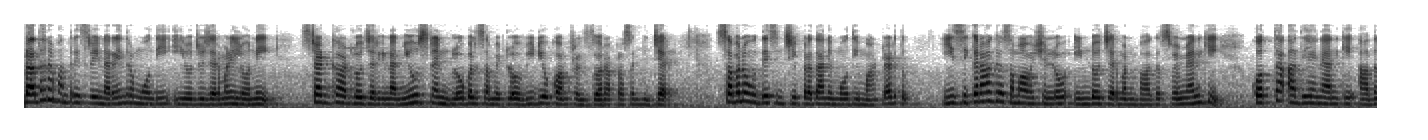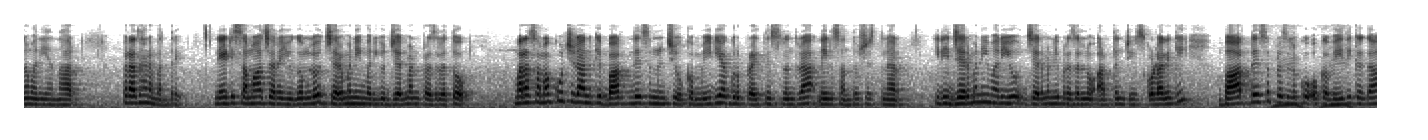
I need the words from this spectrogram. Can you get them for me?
ప్రధానమంత్రి శ్రీ నరేంద్ర మోదీ ఈరోజు జర్మనీలోని స్టడ్గార్డ్లో జరిగిన న్యూస్ నైన్ గ్లోబల్ సమ్మిట్లో వీడియో కాన్ఫరెన్స్ ద్వారా ప్రసంగించారు. సభను ఉద్దేశించి ప్రధాని మోదీ మాట్లాడుతూ ఈ శిఖరాగ్ర సమావేశంలో ఇండో జర్మన్ భాగస్వామ్యానికి కొత్త అధ్యయనానికి ఆదమని అన్నారు. ప్రధానమంత్రి నేటి సమాచార యుగంలో జర్మనీ మరియు జర్మన్ ప్రజలతో మన సమకూర్చడానికి భారతదేశం నుంచి ఒక మీడియా గ్రూప్ ప్రయత్నిస్తున్నందున నేను సంతోషిస్తున్నాను. ఇది జర్మనీ మరియు జర్మనీ ప్రజలను అర్థం చేసుకోవడానికి భారతదేశ ప్రజలకు ఒక వేదికగా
